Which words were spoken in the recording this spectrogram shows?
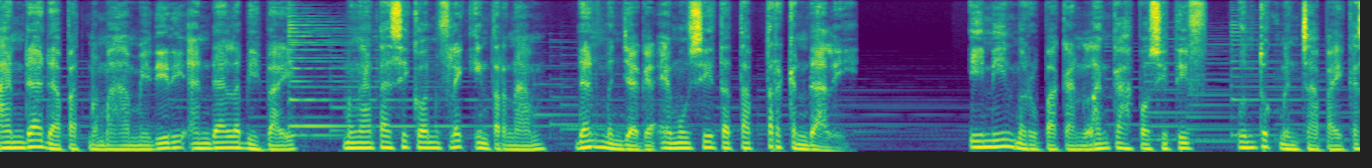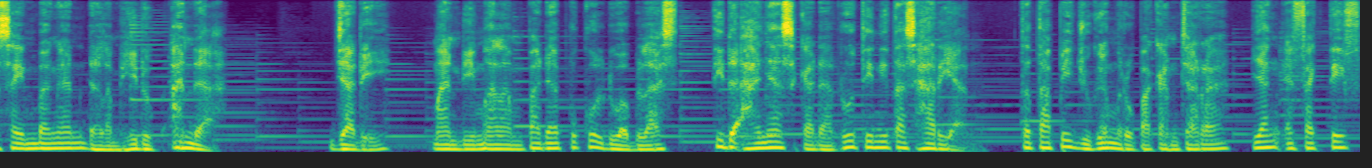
Anda dapat memahami diri Anda lebih baik, mengatasi konflik internal, dan menjaga emosi tetap terkendali. Ini merupakan langkah positif untuk mencapai keseimbangan dalam hidup Anda. Jadi, mandi malam pada pukul 12 tidak hanya sekadar rutinitas harian, tetapi juga merupakan cara yang efektif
